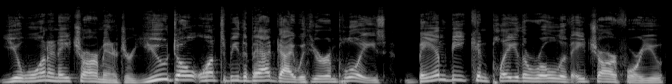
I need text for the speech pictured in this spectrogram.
You want an HR manager. You don't want to be the bad guy with your employees. Bambee can play the role of HR for you.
